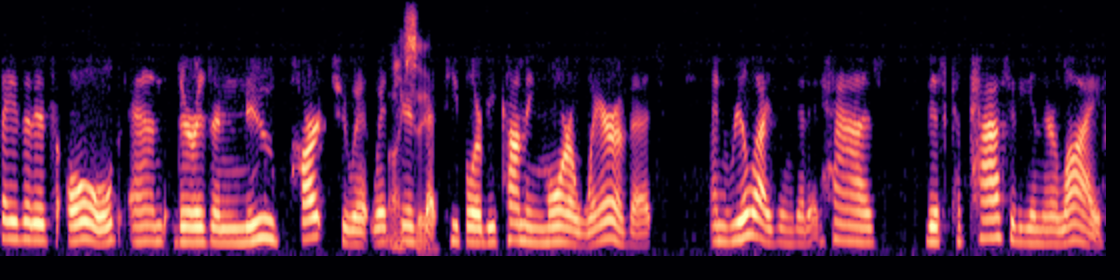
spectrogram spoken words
say that it's old, and there is a new part to it, which I is see. that people are becoming more aware of it and realizing that it has this capacity in their life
